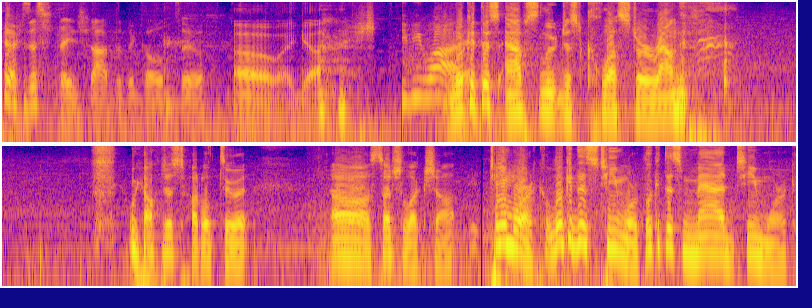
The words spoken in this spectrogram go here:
There's a straight shot for the goal too. Oh my gosh. TBY. Look at this absolute just cluster around it. we all just huddled to it. Oh, such luck shot. Teamwork. Look at this teamwork. Look at this mad teamwork.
